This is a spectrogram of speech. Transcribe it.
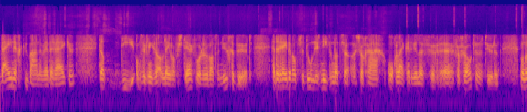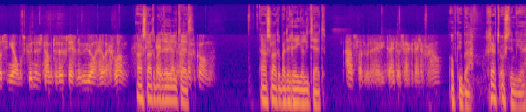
weinig Cubanen werden rijker. Dat, die ontwikkeling zal alleen maar versterkt worden door wat er nu gebeurt. En de reden wat ze doen is niet omdat ze zo graag ongelijkheid willen ver, uh, vergroten natuurlijk. Maar omdat ze niet anders kunnen. Ze staan met de rug tegen de muur al heel erg lang. Aansluiten bij de realiteit. Aansluiten bij de realiteit. Aansluiten bij de realiteit, dat is eigenlijk het hele verhaal. Op Cuba. Gert Oost-Indië,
